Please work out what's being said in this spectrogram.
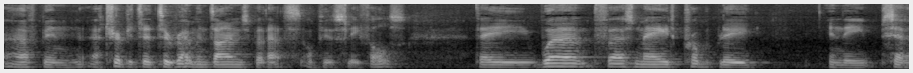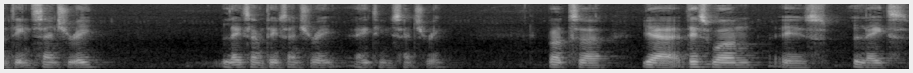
have been attributed to Roman times, but that's obviously false. They were first made probably in the 17th century, late 17th century, 18th century. But uh, yeah, this one is late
